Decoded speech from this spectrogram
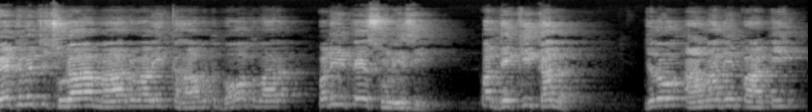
ਪਿੱਠ ਵਿੱਚ ਛੁਰਾ ਮਾਰਨ ਵਾਲੀ ਕਹਾਵਤ ਬਹੁਤ ਵਾਰ ਪੜ੍ਹੀ ਤੇ ਸੁਣੀ ਸੀ। ਪਰ ਦੇਖੀ ਕੱਲ ਜਦੋਂ ਆਮ ਆਦਮੀ ਪਾਰਟੀ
